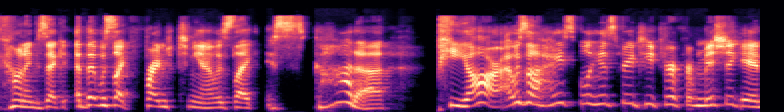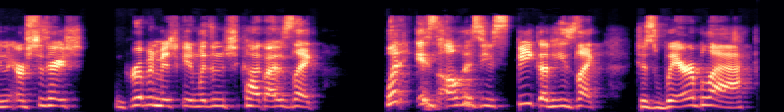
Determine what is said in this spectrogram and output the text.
account executive. That was like French to me. I was like, Escada PR. I was a high school history teacher from Michigan, or sorry, grew up in Michigan, was in Chicago. I was like, what is all this you speak of? He's like, just wear black.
